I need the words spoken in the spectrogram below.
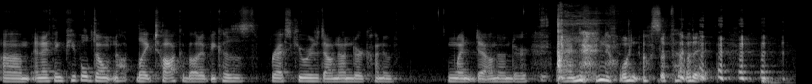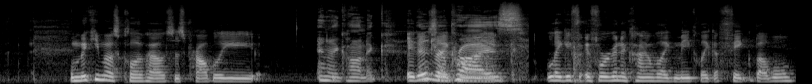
um, and i think people don't like talk about it because rescuers down under kind of went down under and no one knows about it well mickey mouse clubhouse is probably an iconic It is enterprise. iconic. Like if, if we're gonna kind of like make like a fake bubble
